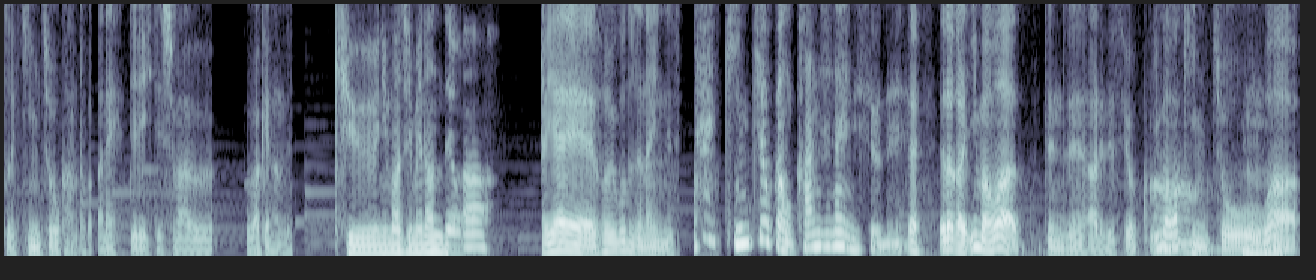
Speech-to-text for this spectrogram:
ちょっと緊張感とかがね出てきてしまうわけなんです急に真面目なんだよな。いやいやいやそういうことじゃないんですよ。緊張感を感じないんですよね。ええだから今は全然あれですよ。今は緊張は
